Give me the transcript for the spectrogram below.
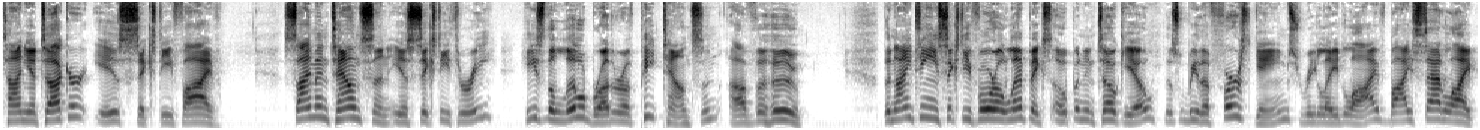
Tanya Tucker is 65. Simon Townshend is 63. He's the little brother of Pete Townshend of The Who. The 1964 Olympics open in Tokyo. This will be the first games relayed live by satellite.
